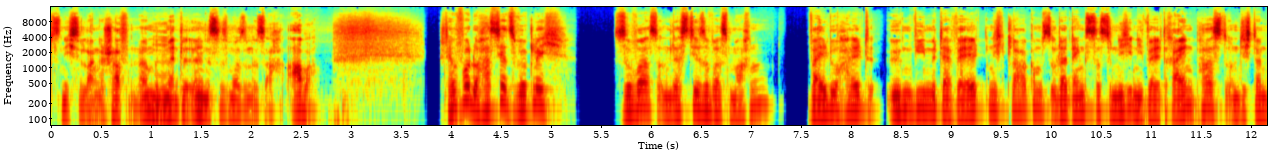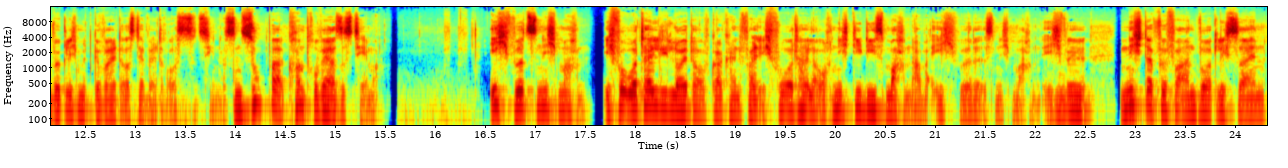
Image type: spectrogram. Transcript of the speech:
es nicht so lange schaffen. Ne? Mit Mhm. Mental Illness ist mal so eine Sache. Aber stell dir vor, du hast jetzt wirklich sowas und lässt dir sowas machen, weil du halt irgendwie mit der Welt nicht klarkommst oder denkst, dass du nicht in die Welt reinpasst und dich dann wirklich mit Gewalt aus der Welt rauszuziehen. Das ist ein super kontroverses Thema. Ich würde es nicht machen. Ich verurteile die Leute auf gar keinen Fall. Ich verurteile auch nicht die, die es machen, aber ich würde es nicht machen. Ich Mhm. will nicht dafür verantwortlich sein,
